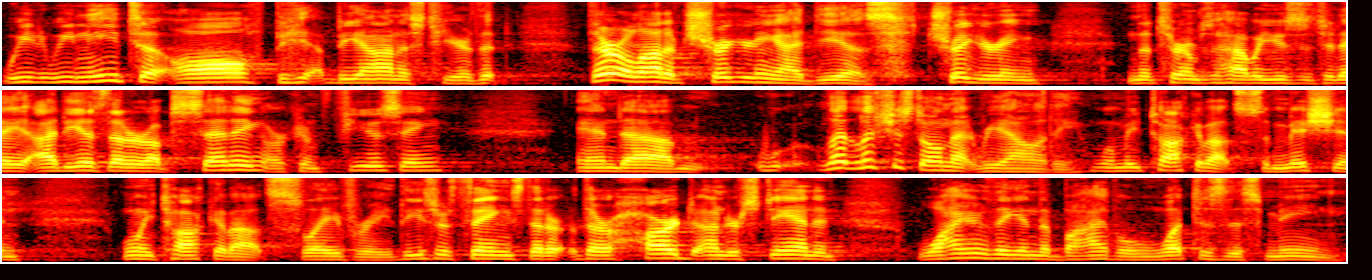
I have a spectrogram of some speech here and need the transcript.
we, we need to all be, be honest here that there are a lot of triggering ideas, triggering in the terms of how we use it today, ideas that are upsetting or confusing. And um, let, let's just own that reality. When we talk about submission, when we talk about slavery, these are things that are they're hard to understand. And why are they in the Bible? What does this mean?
